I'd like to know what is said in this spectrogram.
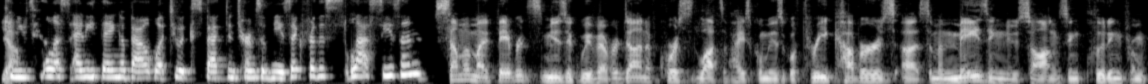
Yeah. Can you tell us anything about what to expect in terms of music for this last season? Some of my favorites music we've ever done, of course, lots of High School Musical 3 covers, uh, some amazing new songs, including from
